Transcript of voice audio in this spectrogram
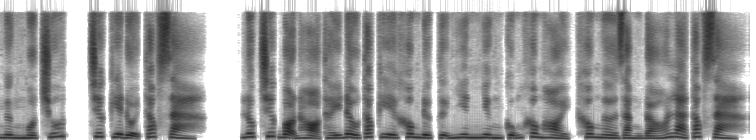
Ngừng một chút, trước kia đội tóc giả. Lúc trước bọn họ thấy đầu tóc kia không được tự nhiên nhưng cũng không hỏi, không ngờ rằng đó là tóc giả.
